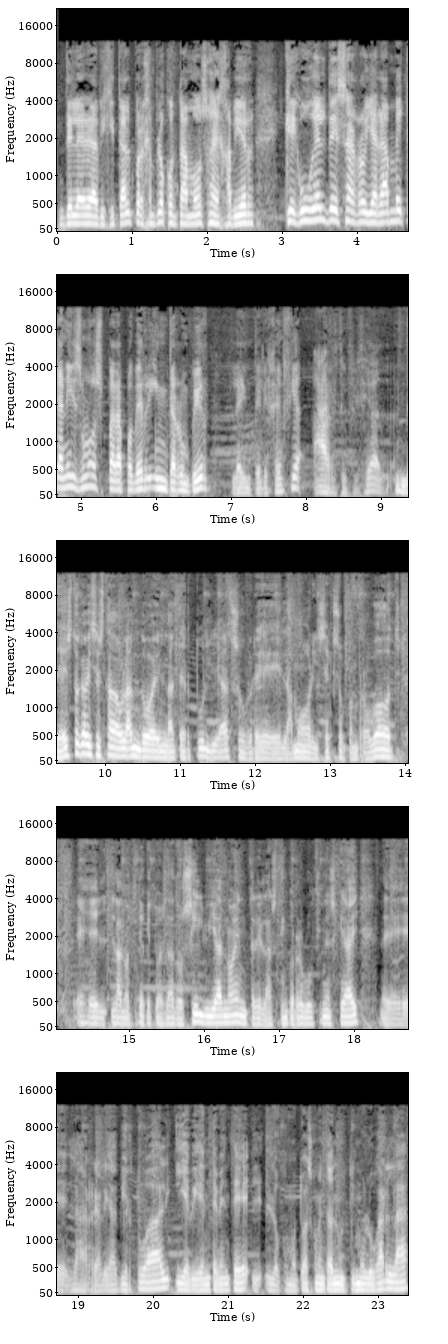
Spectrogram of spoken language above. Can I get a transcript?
de la era digital. Por ejemplo, contamos, eh, Javier, que Google desarrollará mecanismos para poder interrumpir la inteligencia artificial. De esto que habéis estado hablando en la tertulia sobre el amor y sexo con robots, eh, la noticia que tú has dado, Silvia, ¿no? entre las cinco revoluciones que hay, eh, la realidad virtual y evidentemente, lo, como tú has comentado en último lugar, la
